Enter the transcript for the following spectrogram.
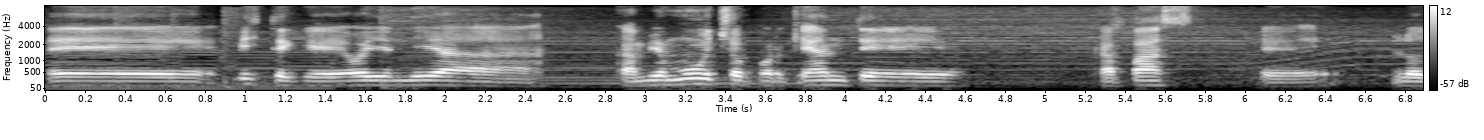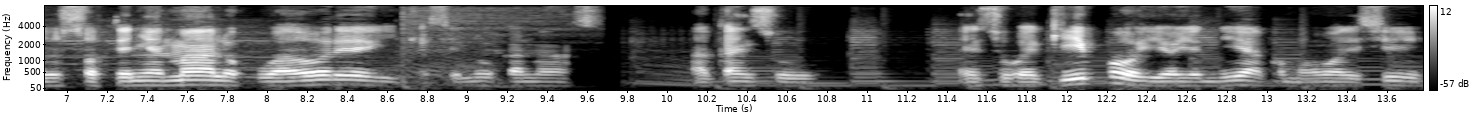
eh, viste que hoy en día cambió mucho porque antes capaz eh, lo sostenían más los jugadores y que se buscan más acá en su, en su equipo y hoy en día, como vos decís,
